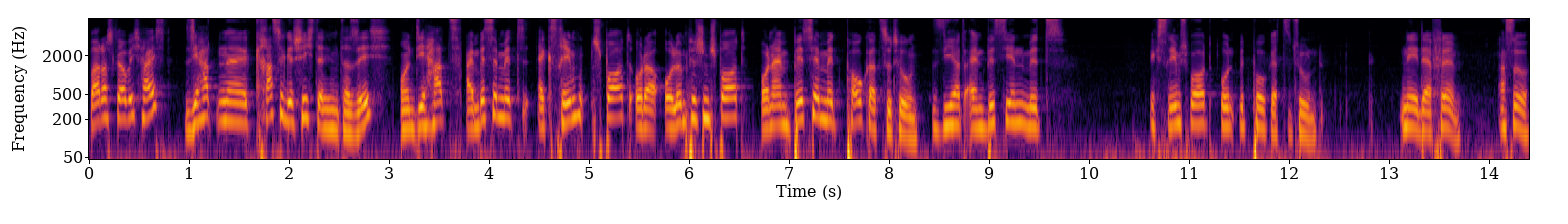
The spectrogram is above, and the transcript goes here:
war das, glaube ich, heißt. Sie hat eine krasse Geschichte hinter sich und die hat ein bisschen mit Extremsport oder olympischen Sport und ein bisschen mit Poker zu tun. Sie hat ein bisschen mit Extremsport und mit Poker zu tun. Nee, der Film. Achso.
